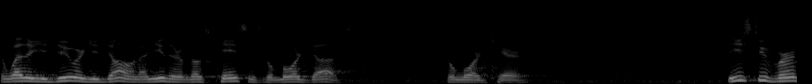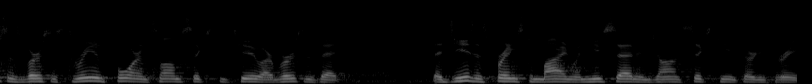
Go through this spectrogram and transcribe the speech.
And whether you do or you don't, on either of those cases, the Lord does. The Lord cares. These two verses, verses 3 and 4 in Psalm 62, are verses that, that Jesus brings to mind when he said in John 16 33,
